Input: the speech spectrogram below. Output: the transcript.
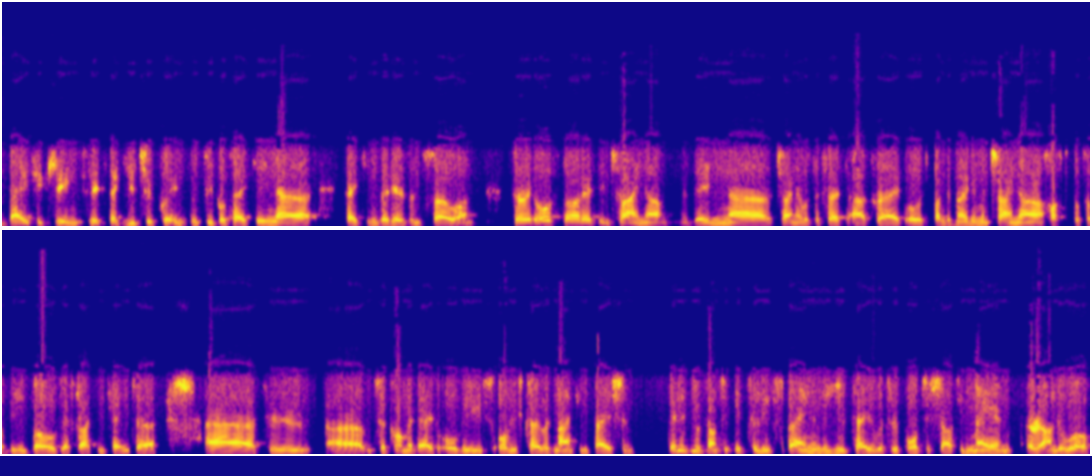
basic things. Let's take YouTube, for instance, people taking, uh, taking videos and so on. So it all started in China. Then uh, China was the first outbreak. All this pandemonium in China. Hospitals are being built left, right, and center uh, to um, to accommodate all these all these COVID nineteen patients. Then it moved on to Italy, Spain, and the UK, with reporters shouting mayhem around the world.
